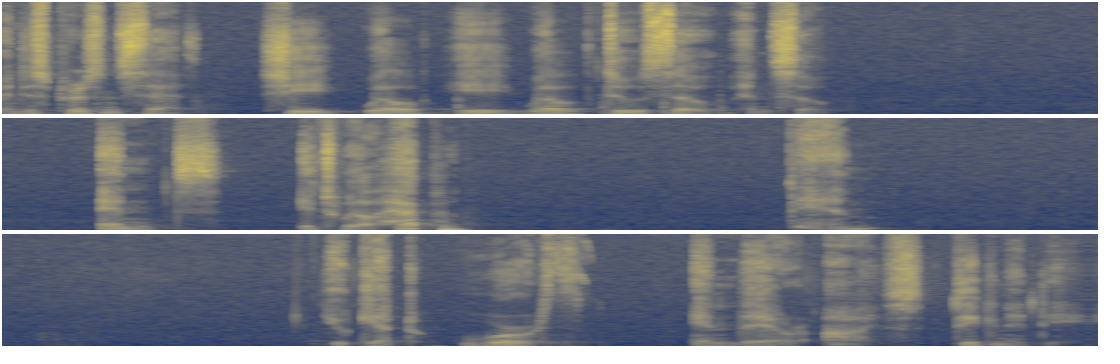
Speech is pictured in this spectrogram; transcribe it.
When this person says, she will, he will do so and so. And it will happen. Then you get worth in their eyes, dignity.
